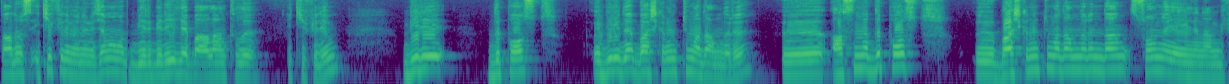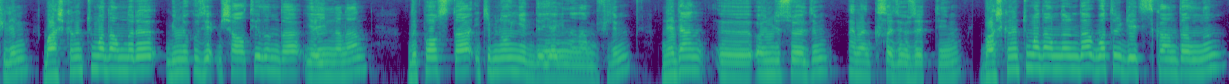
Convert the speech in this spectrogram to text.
Daha doğrusu iki film önereceğim ama birbiriyle bağlantılı iki film. Biri The Post, öbürü de Başkanın Tüm Adamları. Ee, aslında The Post e, Başkanın Tüm Adamlarından sonra yayınlanan bir film. Başkanın Tüm Adamları 1976 yılında yayınlanan, The Post da 2017'de yayınlanan bir film. Neden e, önce söyledim hemen kısaca özetleyeyim. Başkanın Tüm Adamlarında Watergate skandalının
